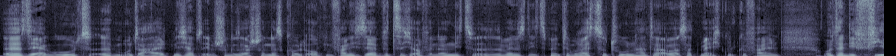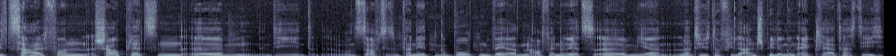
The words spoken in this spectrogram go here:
äh, sehr gut ähm, unterhalten. Ich habe es eben schon gesagt, schon das Cold Open fand ich sehr witzig, auch wenn, nichts, wenn es nichts mit dem Rest zu tun hatte, aber es hat mir echt gut gefallen. Und dann die Vielzahl von Schauplätzen, ähm, die uns da auf diesem Planeten geboten werden, auch wenn du jetzt äh, mir natürlich noch viele Anspielungen erklärt hast, die ich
